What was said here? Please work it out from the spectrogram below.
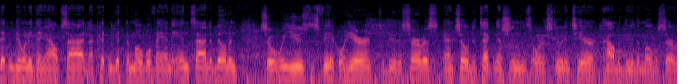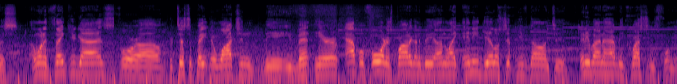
didn't do anything outside, and I couldn't get the mobile van inside the building, so we used this vehicle here to do the service and show the technicians or the students here how to do the mobile service. I want to thank you guys for uh, participating and watching the event here. Apple Ford is probably going to be unlike any dealership you've gone to. Anybody have any questions for me?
